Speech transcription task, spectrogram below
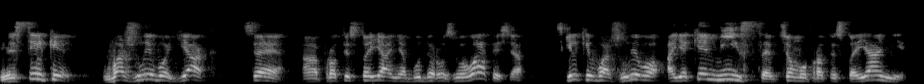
не стільки важливо, як це протистояння буде розвиватися, скільки важливо, а яке місце в цьому протистоянні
